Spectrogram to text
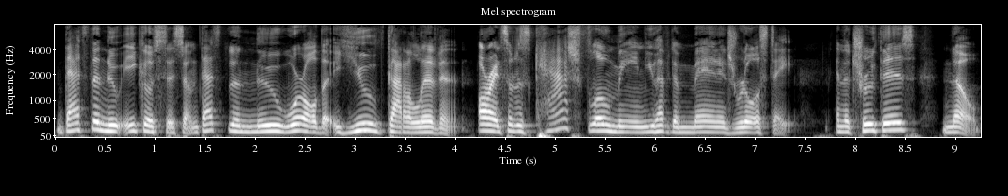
That's the new ecosystem. That's the new world that you've got to live in. All right, so does cash flow mean you have to manage real estate? And the truth is, no.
